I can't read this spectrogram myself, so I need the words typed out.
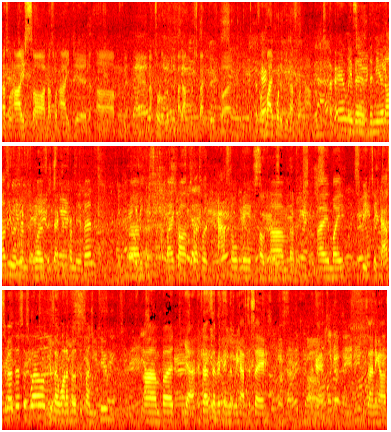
that's what I saw, and that's what I did. Um, and I'm sort of limited by that perspective, but from my point of view, that's what happened. Apparently, the, the neo-Nazi was, was ejected from the event um, by cops. That's what Cass told me. Okay, um, that makes sense. I might speak to Cass about this as well because I want to post this on YouTube. Um, but yeah, if that's everything that we have to say. Okay. Signing off.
